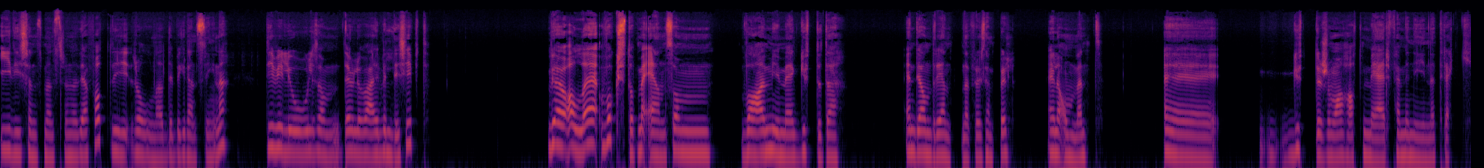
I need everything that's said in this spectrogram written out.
i de kjønnsmønstrene de har fått, de rollene, de begrensningene. De vil jo liksom, det vil jo være veldig kjipt. Vi har jo alle vokst opp med en som var mye mer guttete enn de andre jentene, for eksempel. Eller omvendt. Eh, gutter som har hatt mer feminine trekk.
